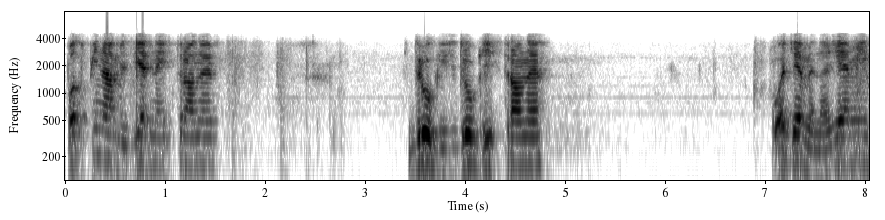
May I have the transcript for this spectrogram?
Podpinamy z jednej strony, drugi z drugiej strony. Kładziemy na ziemi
